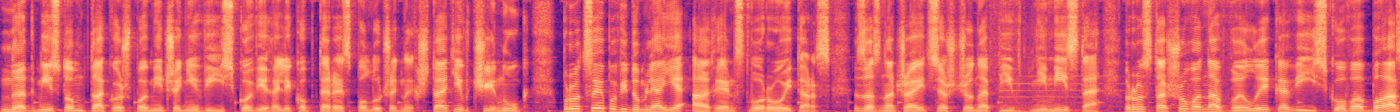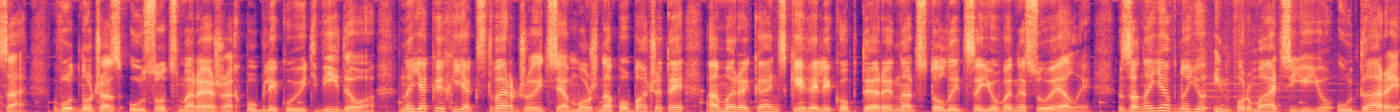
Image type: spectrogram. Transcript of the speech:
Над містом також помічені військові гелікоптери Сполучених Штатів Чінук. Про це повідомляє агентство Reuters. Зазначається, що на півдні міста розташована велика військова база. Водночас у соцмережах публікують відео, на яких, як стверджується, можна побачити американські гелікоптери над столицею Венесуели. За наявною інформацією, удари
